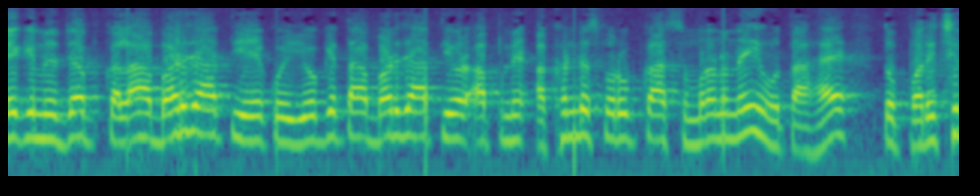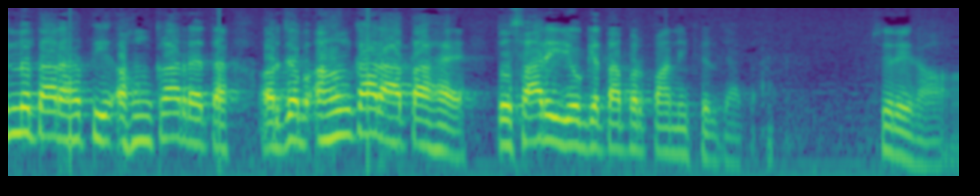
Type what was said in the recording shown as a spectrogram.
लेकिन जब कला बढ़ जाती है, कोई योग्यता बढ़ जाती है और अपने अखंड स्वरूप का स्मरण नहीं होता है तो परिचिनता रहती अहंकार रहता है। और जब अहंकार आता है तो सारी योग्यता पर पानी फिर जाता है। श्री राम।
